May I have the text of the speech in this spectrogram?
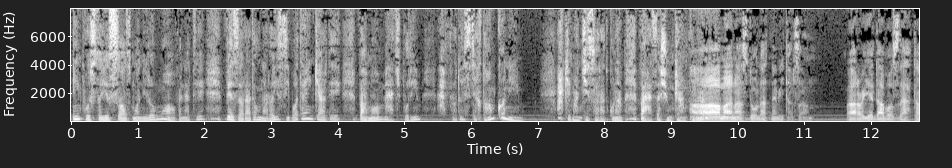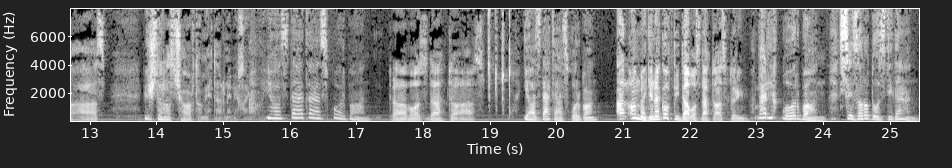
این پستای سازمانی رو معاونت وزارت هنرهای زیبا تعیین کرده و ما مجبوریم افراد رو استخدام کنیم. اگه من جسارت کنم و ازشون کم کنم. آه من از دولت نمیترسم. برای دوازده تا اسب بیشتر از چهار تا مهتر نمی‌خوایم. یازده تا از قربان. دوازده تا اسب. یازده تا از قربان. الان مگه نگفتی دوازده تا اسب داریم؟ ولی قربان سزا رو دزدیدن.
